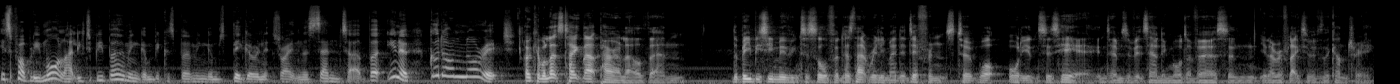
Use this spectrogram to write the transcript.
It's probably more likely to be Birmingham because Birmingham's bigger and it's right in the centre. But, you know, good on Norwich. Okay, well, let's take that parallel then. The BBC moving to Salford, has that really made a difference to what audiences hear in terms of it sounding more diverse and, you know, reflective of the country?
